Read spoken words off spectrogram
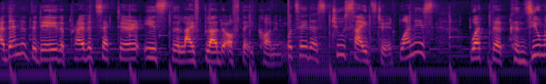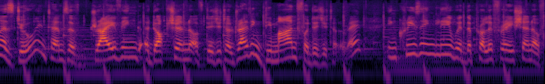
At the end of the day, the private sector is the lifeblood of the economy. I would say there's two sides to it. One is what the consumers do in terms of driving adoption of digital, driving demand for digital, right? Increasingly with the proliferation of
